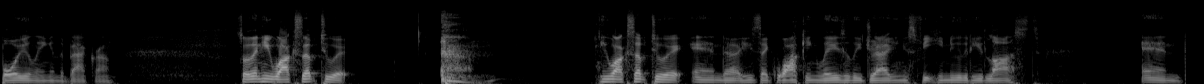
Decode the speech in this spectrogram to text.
boiling in the background. So then he walks up to it. he walks up to it and uh, he's like walking lazily, dragging his feet. He knew that he'd lost, and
